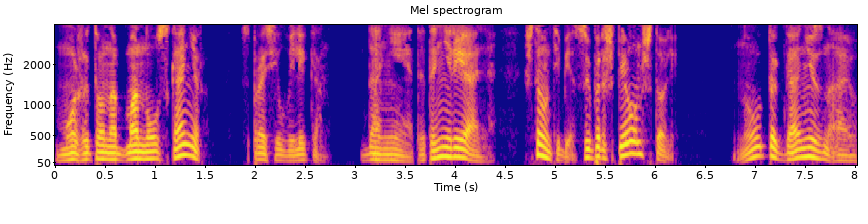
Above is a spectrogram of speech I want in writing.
Может, он обманул сканер? спросил великан. Да нет, это нереально. Что он тебе, супершпион, что ли? Ну, тогда не знаю.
